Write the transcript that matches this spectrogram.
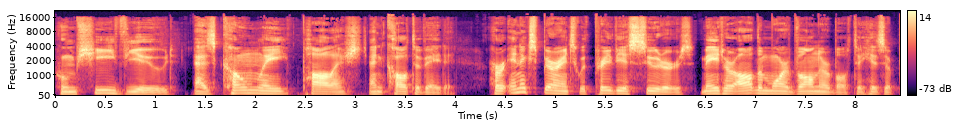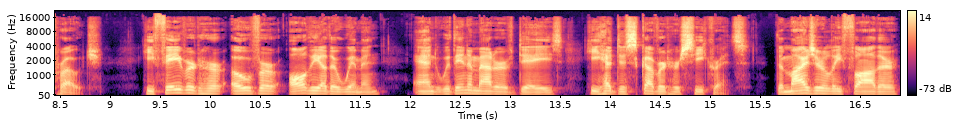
whom she viewed as comely, polished, and cultivated. Her inexperience with previous suitors made her all the more vulnerable to his approach. He favored her over all the other women, and within a matter of days, he had discovered her secrets. The miserly father,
